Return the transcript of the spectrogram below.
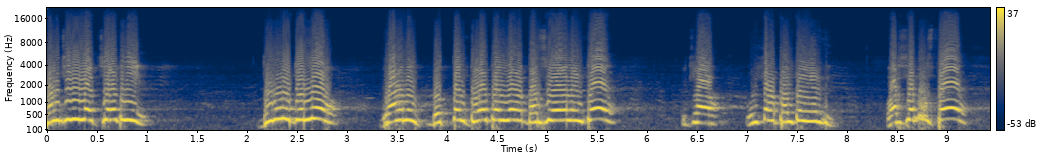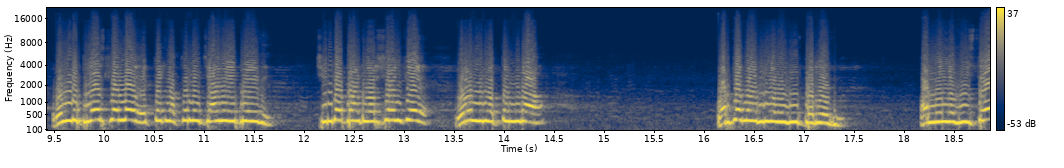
మంచినీళ్ళు వచ్చేటివి. దుమ్ము దుమ్ము గ్రామం మొత్తం టోటల్గా బస్సు వేయాలంటే ఇట్లా ఉల్టా పల్టయ్యేది వర్షం వస్తే రెండు ప్లేస్లలో ఎక్కడికక్కడనే జామ్ అయిపోయేది. చిన్నపాటి వర్షానికే రోడ్లు మొత్తం కూడా వరద బాధిగా ఉండిపోయేది. పల్లెల్లో చూస్తే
